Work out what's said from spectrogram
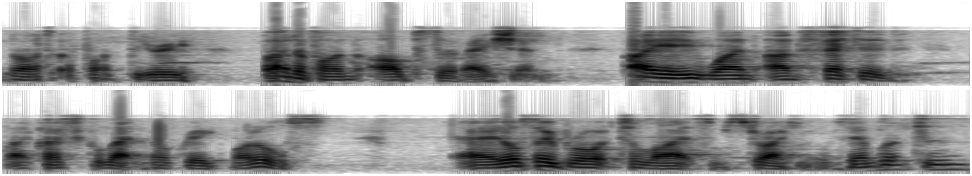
not upon theory but upon observation, i.e., one unfettered by classical Latin or Greek models. Uh, it also brought to light some striking resemblances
